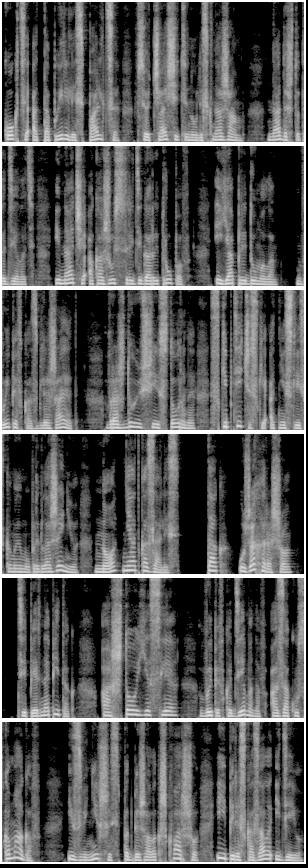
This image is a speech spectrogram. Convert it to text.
Когти оттопырились, пальцы все чаще тянулись к ножам. Надо что-то делать, иначе окажусь среди горы трупов. И я придумала. Выпивка сближает. Враждующие стороны скептически отнеслись к моему предложению, но не отказались. Так, уже хорошо. Теперь напиток. А что, если... Выпивка демонов, а закуска магов? Извинившись, подбежала к шкваршу и пересказала идею.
